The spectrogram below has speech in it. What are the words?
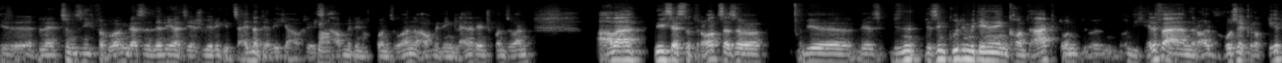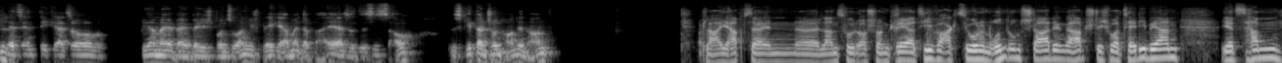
es bleibt uns nicht verborgen, dass es natürlich eine sehr schwierige Zeit natürlich auch ist, ja. auch mit den Sponsoren, auch mit den kleineren Sponsoren. Aber nichtsdestotrotz, also wir, wir, wir, sind, wir sind gut mit denen in Kontakt und, und ich helfe an Ralf, geht letztendlich. Also bin ja mal bei, bei Sponsorengesprächen auch mal dabei. Also das ist auch, das geht dann schon Hand in Hand. Klar, ihr habt ja in äh, Landshut auch schon kreative Aktionen rund ums Stadion gehabt, Stichwort Teddybären. Jetzt haben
